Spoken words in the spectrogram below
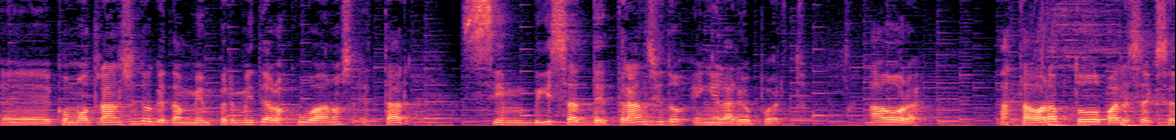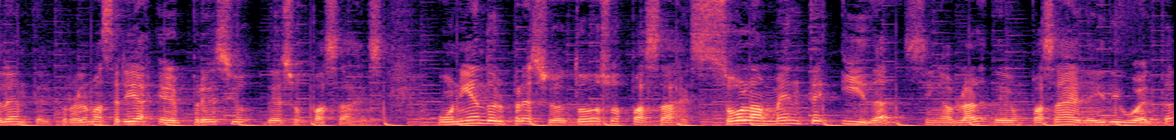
eh, como tránsito que también permite a los cubanos estar sin visa de tránsito en el aeropuerto. Ahora, hasta ahora todo parece excelente, el problema sería el precio de esos pasajes. Uniendo el precio de todos esos pasajes, solamente ida, sin hablar de un pasaje de ida y vuelta,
